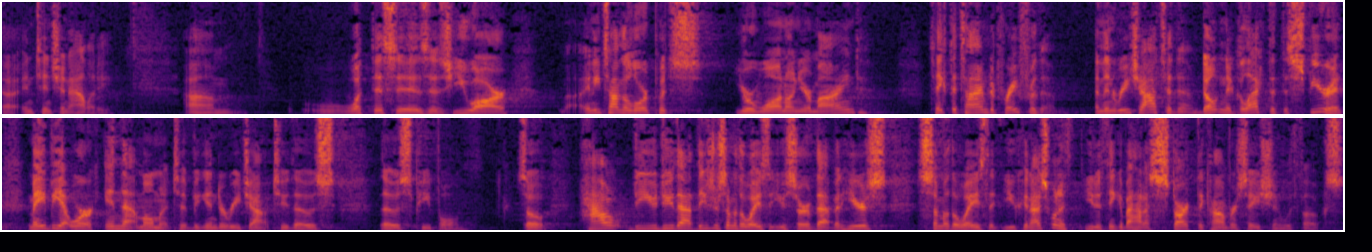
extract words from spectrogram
uh, intentionality. Um, what this is, is you are, anytime the Lord puts your one on your mind, take the time to pray for them and then reach out to them. Don't neglect that the Spirit may be at work in that moment to begin to reach out to those, those people. So, how do you do that? These are some of the ways that you serve that, but here's some of the ways that you can. I just want you to think about how to start the conversation with folks.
